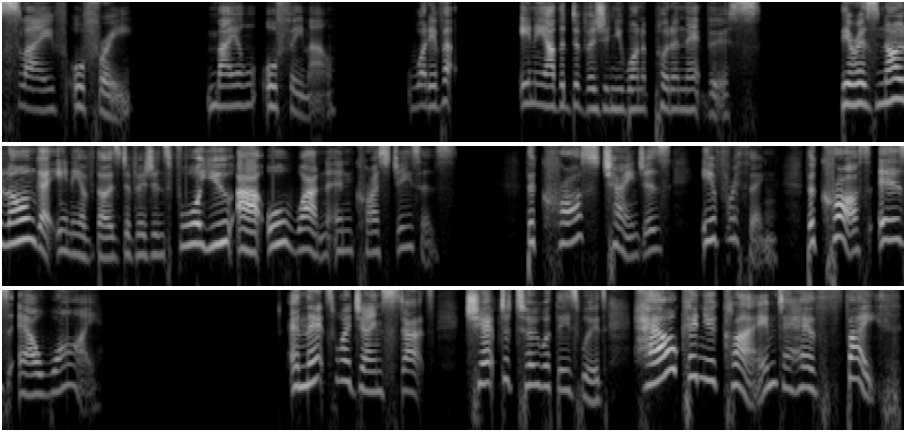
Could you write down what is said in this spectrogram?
slave or free, male or female, whatever any other division you want to put in that verse. There is no longer any of those divisions, for you are all one in Christ Jesus. The cross changes everything. The cross is our why. And that's why James starts chapter 2 with these words How can you claim to have faith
